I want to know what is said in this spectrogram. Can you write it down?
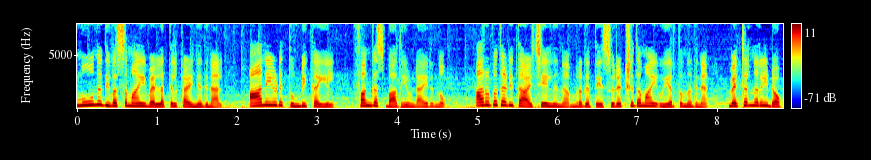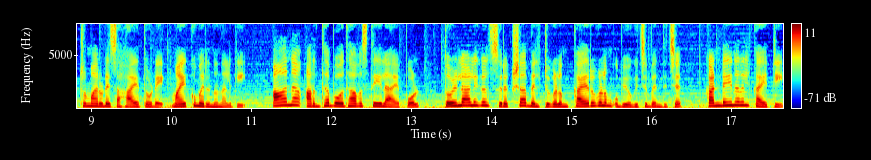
മൂന്ന് ദിവസമായി വെള്ളത്തിൽ കഴിഞ്ഞതിനാൽ ആനയുടെ തുമ്പിക്കൈയിൽ ഫംഗസ് ബാധയുണ്ടായിരുന്നു. അറുപതടി താഴ്ചയിൽ നിന്ന് മൃഗത്തെ സുരക്ഷിതമായി ഉയർത്തുന്നതിന് വെറ്ററിനറി ഡോക്ടർമാരുടെ സഹായത്തോടെ മയക്കുമരുന്ന് നൽകി. ആന അർദ്ധബോധാവസ്ഥയിലായപ്പോൾ തൊഴിലാളികൾ സുരക്ഷാ ബെൽറ്റുകളും കയറുകളും ഉപയോഗിച്ച് ബന്ധിച്ച് കണ്ടെയ്നറിൽ കയറ്റി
